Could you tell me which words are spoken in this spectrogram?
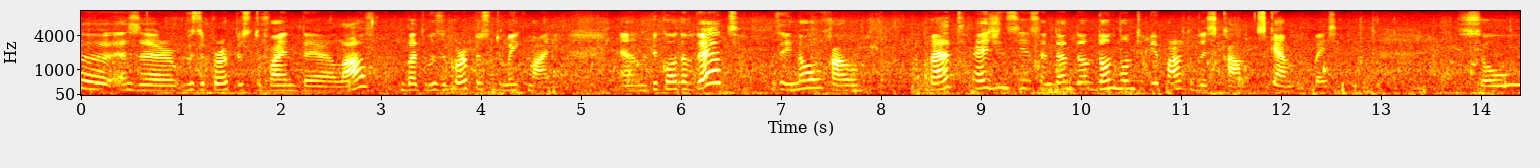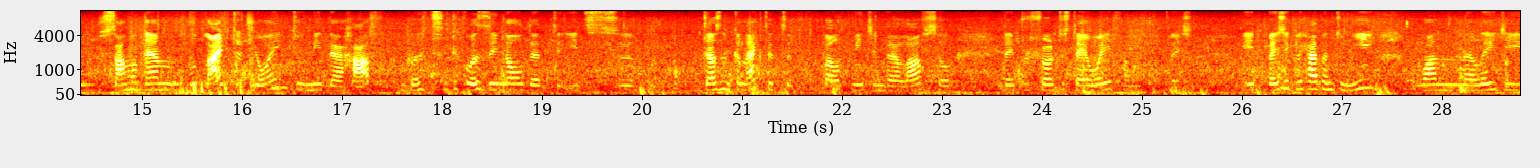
uh, as a, with the purpose to find their love but with the purpose to make money and because of that they know how bad agencies and don't, don't, don't want to be a part of this scam, scam basically so some of them would like to join to meet their half but because they know that it's uh, doesn't connect it about meeting their love so they prefer to stay away from this it basically happened to me. One lady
